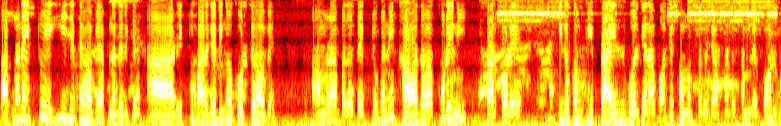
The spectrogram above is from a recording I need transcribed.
আপনারা একটু এগিয়ে যেতে হবে আপনাদেরকে, আর একটু বার্গেটিংও করতে হবে। আমরা আপাতত একটুখানি খাওয়া দাওয়া করে নিই। তারপরে কীরকম কি প্রাইস বলছে না বলছে, সমস্ত কিছু আপনাদের সামনে বলব।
